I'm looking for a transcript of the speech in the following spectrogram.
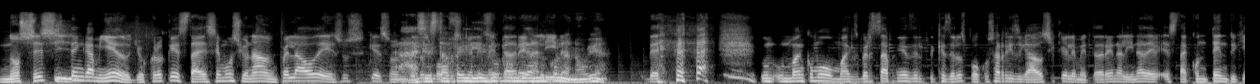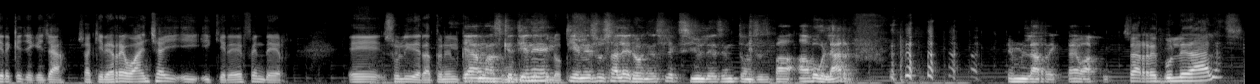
No sé si tenga miedo, yo creo que está desemocionado, un pelado de esos que son ah, de está feliz con la novia. un, man como Max Verstappen, que es de los pocos arriesgados y que le mete adrenalina, está contento y quiere que llegue ya. O sea, quiere revancha y, quiere defender eh, su liderato en el Y además que tiene, tiene sus alerones flexibles, entonces va a volar en la recta de Baku. O sea, Red Bull le da alas.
